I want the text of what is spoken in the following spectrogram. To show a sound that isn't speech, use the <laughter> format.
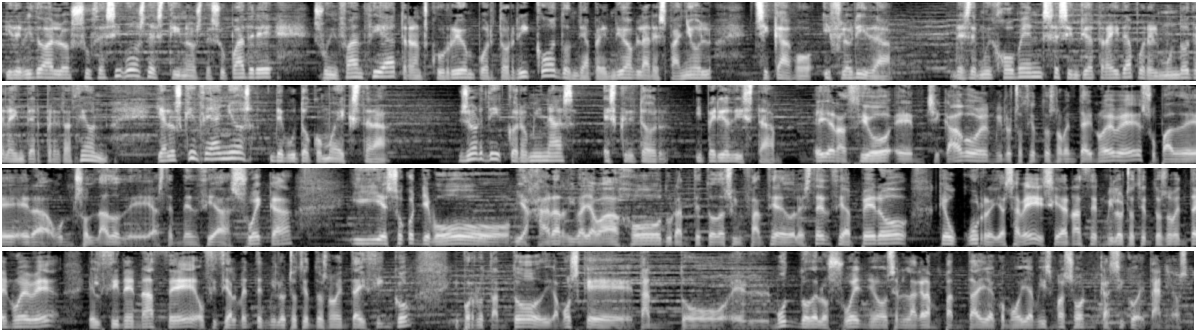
y debido a los sucesivos destinos de su padre, su infancia transcurrió en Puerto Rico, donde aprendió a hablar español, Chicago y Florida. Desde muy joven se sintió atraída por el mundo de la interpretación y a los 15 años debutó como extra. Jordi Corominas, escritor y periodista. Ella nació en Chicago en 1899, su padre era un soldado de ascendencia sueca y eso conllevó viajar arriba y abajo durante toda su infancia y adolescencia. Pero, ¿qué ocurre? Ya sabéis, ella nace en 1899, el cine nace oficialmente en 1895 y por lo tanto, digamos que tanto el mundo de los sueños en la gran pantalla como ella misma son casi coetáneos.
